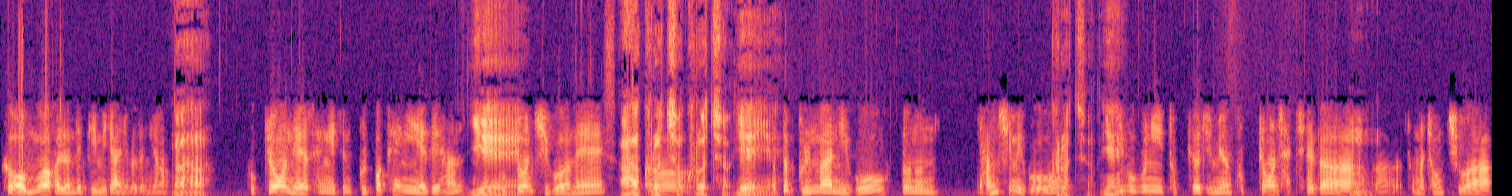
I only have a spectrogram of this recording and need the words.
그 업무와 관련된 비밀이 아니거든요. 아하, 국정원 내에서 행해진 불법 행위에 대한 예. 국정원 직원의 아, 그렇죠, 어, 그렇죠. 예, 예, 예. 어떤 불만이고 또는 양심이고 그렇죠. 예. 이 부분이 덮여지면 국정원 자체가 음. 어, 정말 정치와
